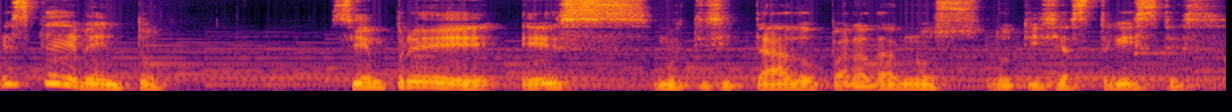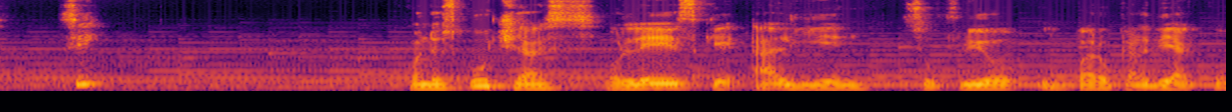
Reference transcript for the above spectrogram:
Este evento siempre es multicitado para darnos noticias tristes. Sí. Cuando escuchas o lees que alguien sufrió un paro cardíaco,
